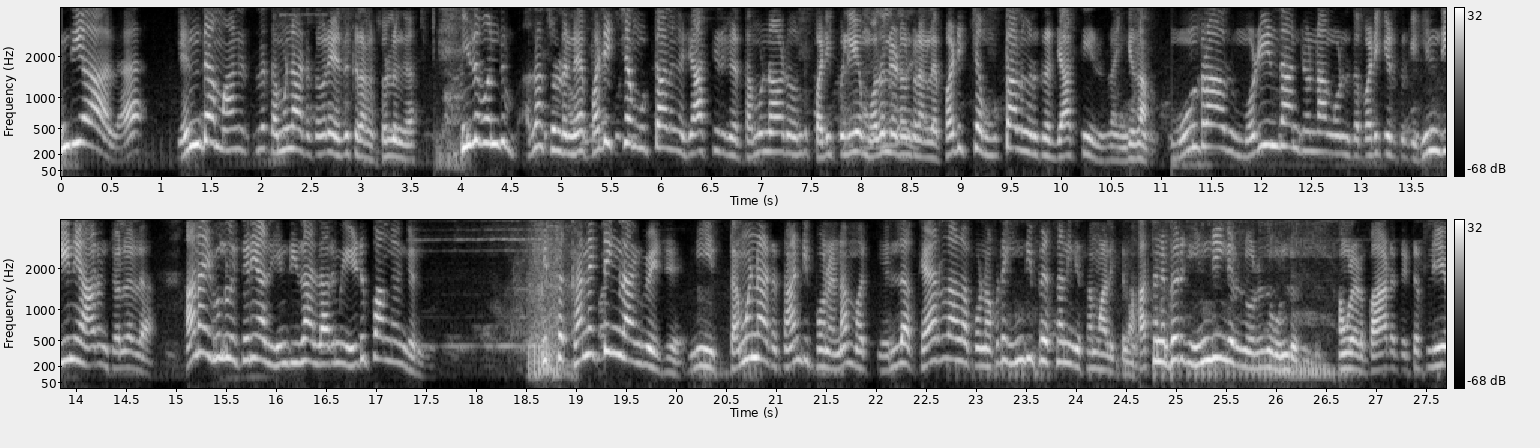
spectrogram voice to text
இந்தியாவில் எந்த மாநிலத்தில் தமிழ்நாட்டை தவிர எதுக்குறாங்க? சொல்லுங்க. இது வந்து அதான் சொல்கிறேங்க படித்த முட்டாளுங்க ஜாஸ்தி இருக்கிற தமிழ்நாடு வந்து படிப்புலேயே முதலிடம்ன்றாங்களே படித்த முட்டாளுங்க இருக்கிற ஜாஸ்தி இதுதான் இங்கதான். மூன்றாவது மொழின்னு தான் சொன்னாங்க ஒன்று இதை படிக்கிறதுக்கு. ஹிந்தின்னு யாரும் சொல்லலை. ஆனால் இவங்களுக்கு தெரியாது ஹிந்தி தான் எல்லாருமே எடுப்பாங்கங்கிறது. இட்ஸ் அ கனெக்டிங் லாங்குவேஜ் நீ தமிழ்நாட்டை தாண்டி போனேன்னா எல்லா கேரளால போனா கூட ஹிந்தி பேசினா நீங்க சமாளிக்கலாம். அத்தனை பேருக்கு ஹிந்திங்கிறது ஒரு இது உண்டு. அவங்களோட பாடத்திட்டத்திலேயே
